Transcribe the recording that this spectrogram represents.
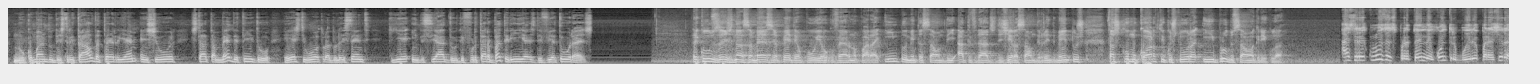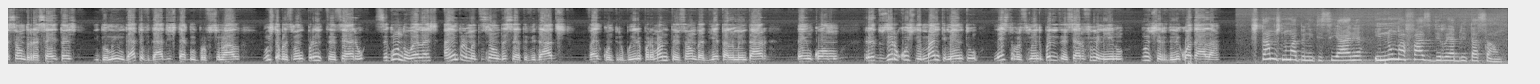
No comando distrital da PRM em Chiur está também detido este outro adolescente que é indiciado de furtar baterias de viaturas. Reclusas na Zambésia pedem apoio ao governo para a implementação de atividades de geração de rendimentos, tais como corte, costura e produção agrícola. As reclusas pretendem contribuir para a geração de receitas e domínio de atividades técnico-profissional no estabelecimento penitenciário. Segundo elas, a implementação dessas atividades vai contribuir para a manutenção da dieta alimentar, bem como reduzir o custo de mantimento neste estabelecimento penitenciário feminino no distrito de Niquadala. Estamos numa penitenciária e numa fase de reabilitação.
